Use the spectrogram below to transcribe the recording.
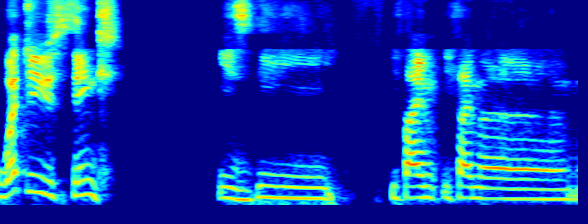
what do you think is the if I'm if I'm a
